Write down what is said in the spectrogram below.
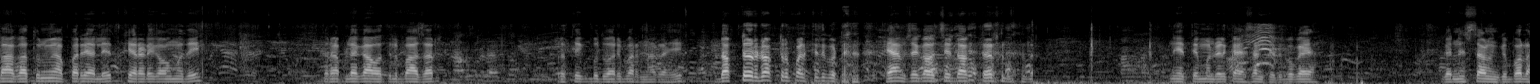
भागातून व्यापारी आलेत खेराडे गावामध्ये तर आपल्या गावातील बाजार प्रत्येक बुधवारी भरणार आहे. डॉक्टर डॉक्टर पळते ते कुठं? हे आमच्या गावचे डॉक्टर. नेते मंडळी काय सांगते ते बघा या गणेश साळुंके बोला.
